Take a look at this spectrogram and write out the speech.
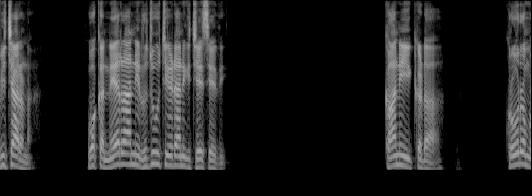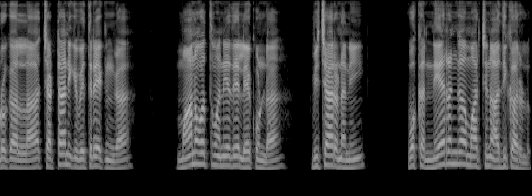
విచారణ. ఒక నేరాన్ని రుజువు చేయడానికి చేసేది. కానీ ఇక్కడ క్రూర మృగాల్లా చట్టానికి వ్యతిరేకంగా మానవత్వం అనేదే లేకుండా విచారణని ఒక నేరంగా మార్చిన అధికారులు.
